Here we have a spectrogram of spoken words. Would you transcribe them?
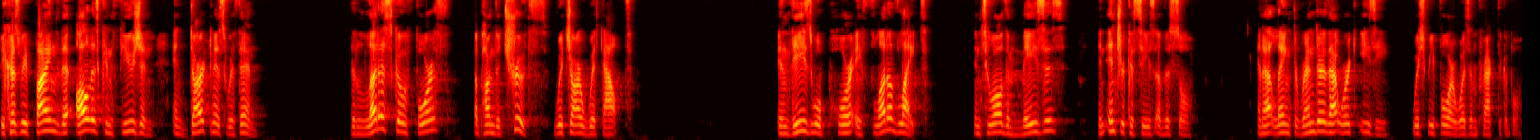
because we find that all is confusion and darkness within, then let us go forth upon the truths which are without. And these will pour a flood of light into all the mazes and intricacies of the soul, and at length render that work easy which before was impracticable.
